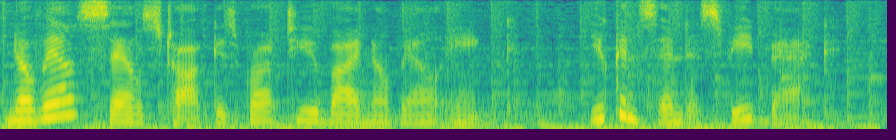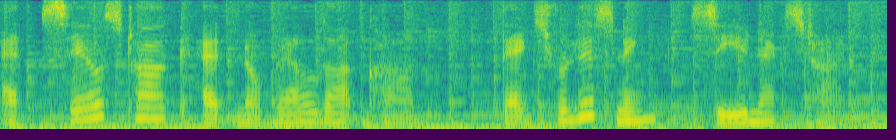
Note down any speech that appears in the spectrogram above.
Novell Sales Talk is brought to you by Novell Inc. You can send us feedback at salestalk at novell.com. Thanks for listening. See you next time.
